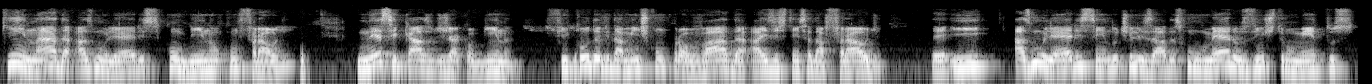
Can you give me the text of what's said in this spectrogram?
que em nada as mulheres combinam com fraude. Nesse caso de Jacobina, ficou devidamente comprovada a existência da fraude eh, e as mulheres sendo utilizadas como meros instrumentos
